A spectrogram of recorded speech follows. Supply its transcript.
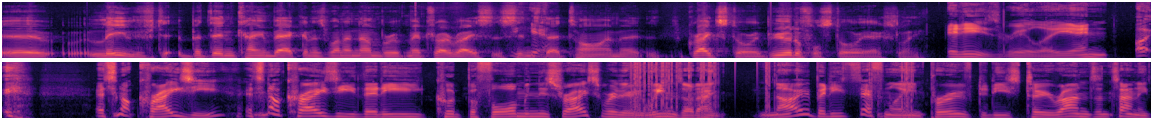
uh, lived, but then came back and has won a number of metro races since yeah. that time. Uh, great story, beautiful story, actually. It is really, and I, it's not crazy. It's not crazy that he could perform in this race. Whether he wins, I don't know, but he's definitely improved at his two runs. And it's only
